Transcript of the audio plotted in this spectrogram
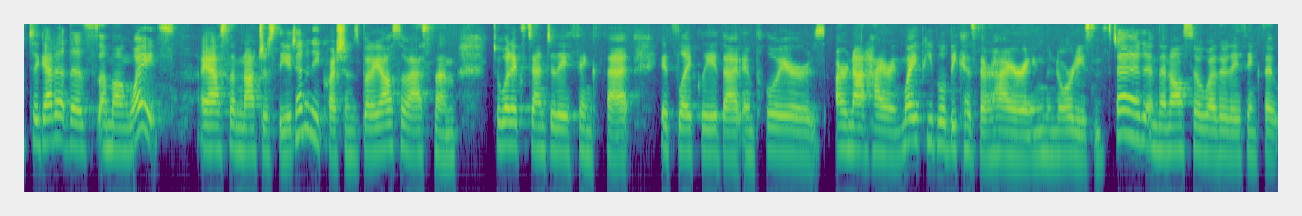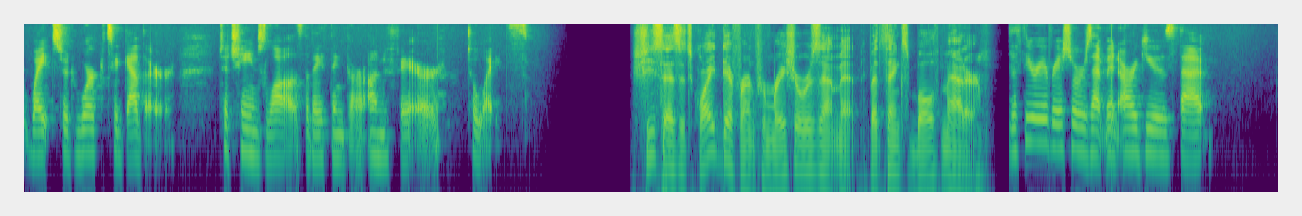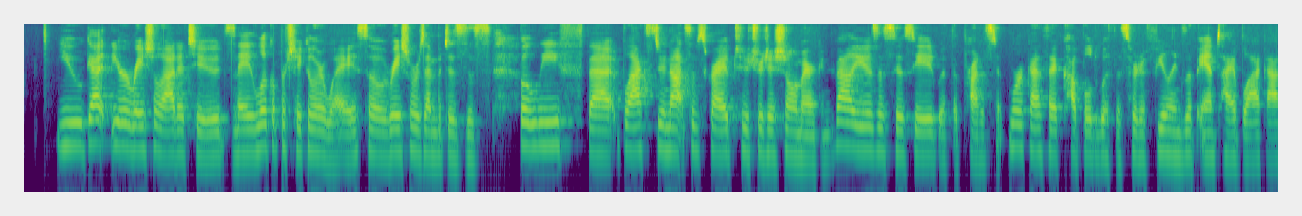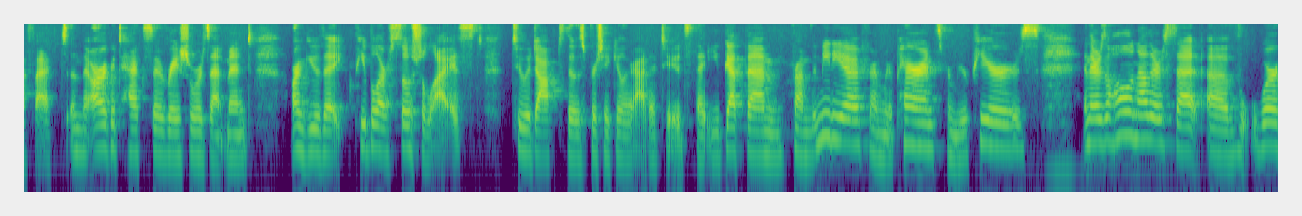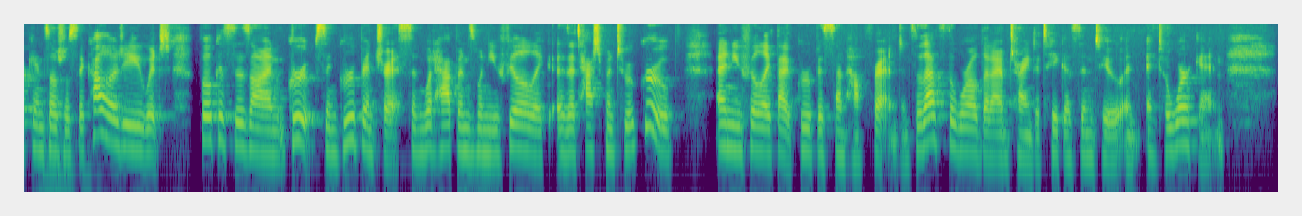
to get at this among whites, I ask them not just the identity questions, but I also ask them to what extent do they think that it's likely that employers are not hiring white people because they're hiring minorities instead, and then also whether they think that whites should work together to change laws that I think are unfair to whites. She says it's quite different from racial resentment, but thinks both matter. The theory of racial resentment argues that you get your racial attitudes, and they look a particular way. So, racial resentment is this belief that Blacks do not subscribe to traditional American values associated with the Protestant work ethic, coupled with the sort of feelings of anti Black affect. And the architects of racial resentment argue that people are socialized to adopt those particular attitudes, that you get them from the media, from your parents, from your peers. And there's a whole other set of work in social psychology which focuses on groups and group interests and what happens when you feel like an attachment to a group and you feel like that group is somehow friend. And so that's the world that I'm trying to take us into and, and to work in.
